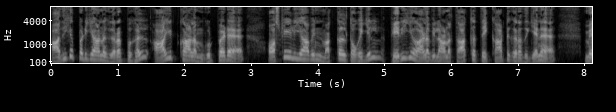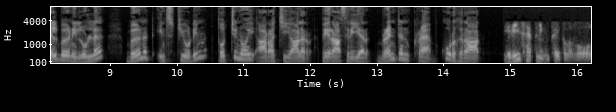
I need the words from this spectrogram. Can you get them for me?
அதிகப்படியான இறப்புகள் ஆயுட்காலம் உட்பட ஆஸ்திரேலியாவின் மக்கள் தொகையில் பெரிய அளவிலான தாக்கத்தை காட்டுகிறது என மெல்பேர்னில் உள்ள பேர்னட் இன்ஸ்டிடியூட்டின் தொற்று நோய் ஆராய்ச்சியாளர் பேராசிரியர் பிரெண்டன் கிராப் கூறுகிறார் It is happening in people of all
